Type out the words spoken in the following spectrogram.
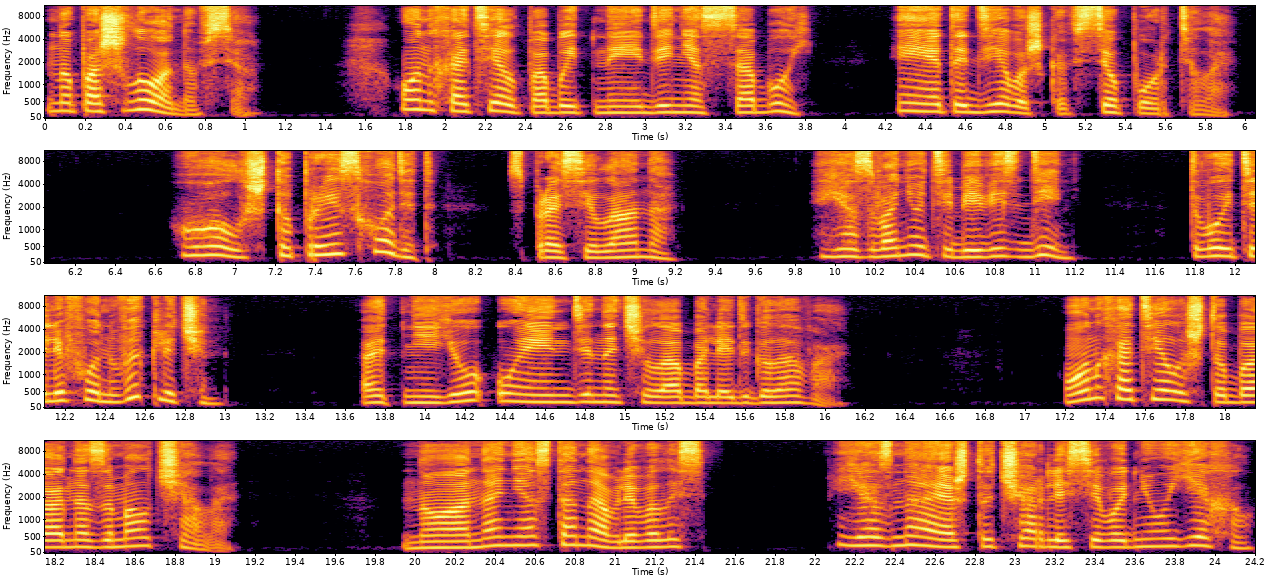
Но пошло оно все. Он хотел побыть наедине с собой, и эта девушка все портила. «Ол, что происходит?» — спросила она. «Я звоню тебе весь день. Твой телефон выключен?» От нее у Энди начала болеть голова. Он хотел, чтобы она замолчала. Но она не останавливалась. «Я знаю, что Чарли сегодня уехал,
